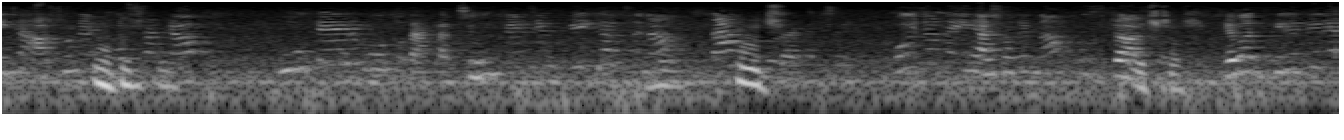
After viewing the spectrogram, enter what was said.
এই যে আসনের পোর্শনটা উটের মতো দেখাচ্ছে। উটের যে পিক আছে না তার মতো দেখাচ্ছে। উষ্ট্রাসন। এবার ধীরে ধীরে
